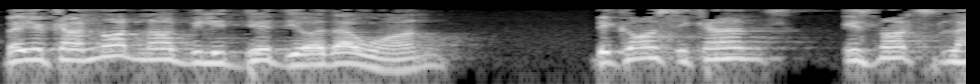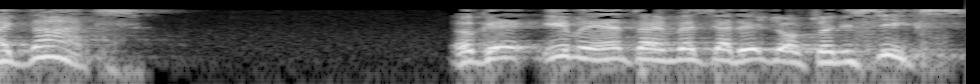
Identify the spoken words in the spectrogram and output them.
But you cannot now validate the other one because he can't, it's not like that. Okay? He may enter university at the age of 26.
